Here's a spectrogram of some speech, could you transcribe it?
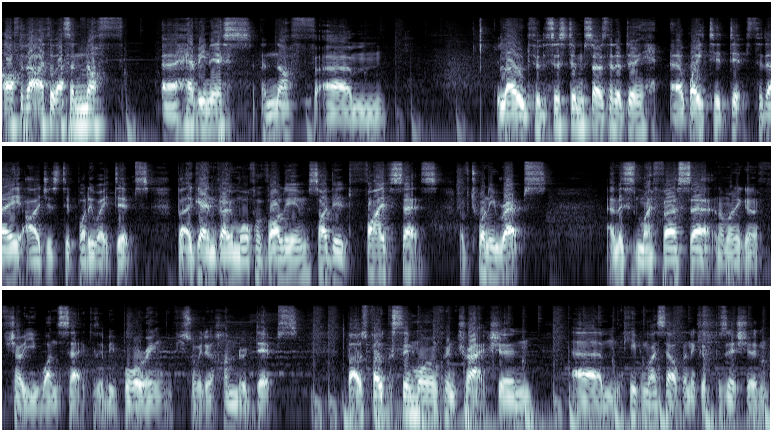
After that, I thought that's enough uh, heaviness, enough um, load through the system. So instead of doing uh, weighted dips today, I just did bodyweight dips, but again, going more for volume. So I did five sets of 20 reps, and this is my first set, and I'm only going to show you one set because it'd be boring if you saw me do 100 dips. But I was focusing more on contraction, um, keeping myself in a good position,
